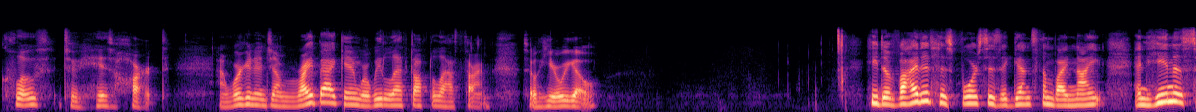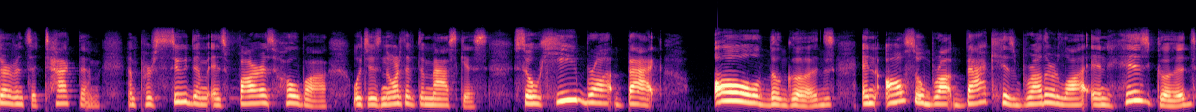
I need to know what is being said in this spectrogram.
Close to His Heart. And we're going to jump right back in where we left off the last time. So here we go. He divided his forces against them by night, and he and his servants attacked them and pursued them as far as Hobah, which is north of Damascus. So he brought back all the goods and also brought back his brother Lot and his goods,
